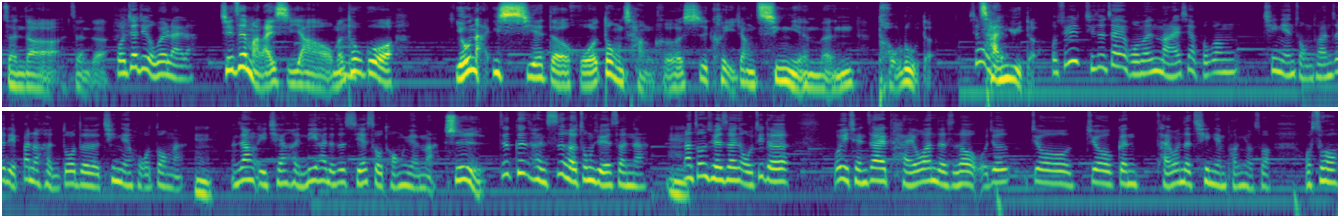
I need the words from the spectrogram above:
真的，真的，佛教就有未来了。其实，在马来西亚，哦我们透过有哪一些的活动场合是可以让青年们投入的、参与的？我觉得，其实，在我们马来西亚佛光。青年总团这里办了很多的青年活动啊，嗯，像以前很厉害的是携手同源嘛，是，这个很适合中学生啊。嗯，那中学生，我记得我以前在台湾的时候，我就就就跟台湾的青年朋友说，我说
